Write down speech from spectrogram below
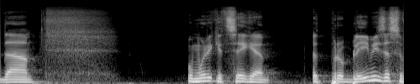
dat... Hoe moet ik het zeggen? Het probleem is dat ze...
